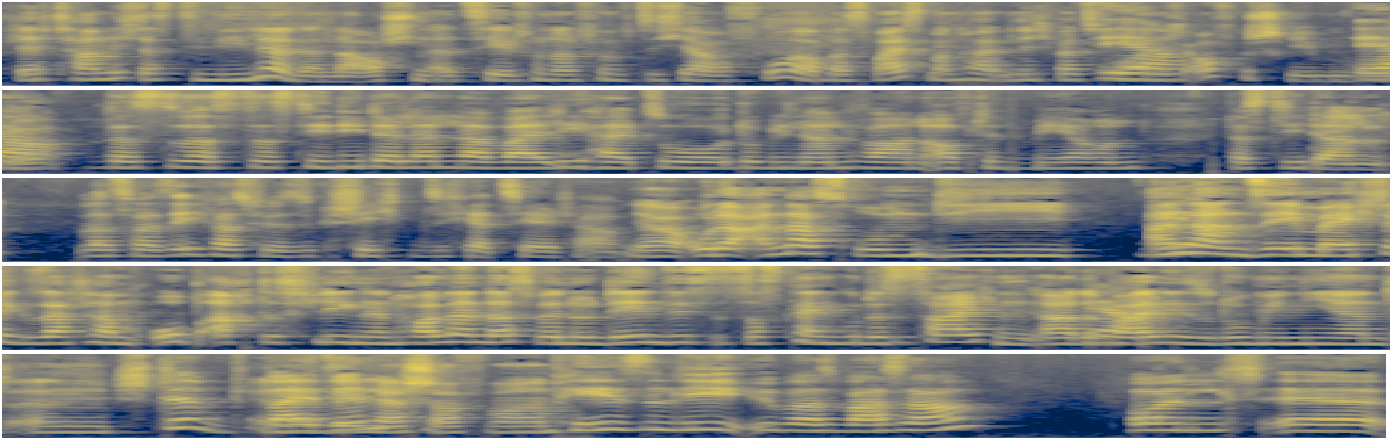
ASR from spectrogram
Vielleicht haben sich das die Niederländer auch schon erzählt, 150 Jahre vor, aber das weiß man halt nicht, weil es vorher Ja. nicht aufgeschrieben wurde. Ja, dass, dass, dass die Niederländer, weil die halt so dominant waren auf den Meeren, dass die dann, was weiß ich, was für Geschichten sich erzählt haben. Ja, oder andersrum, die Ja. anderen Seemächte gesagt haben, Obacht des fliegenden Holländers, wenn du den siehst, ist das kein gutes Zeichen, gerade Ja. weil die so dominierend in, Stimmt, in bei der Wind Seeherrschaft waren. pesen die übers Wasser und äh,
